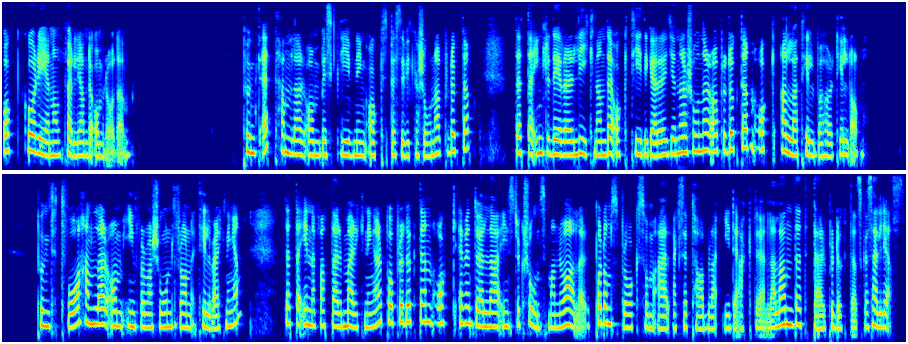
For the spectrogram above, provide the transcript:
och går igenom följande områden. Punkt 1 handlar om beskrivning och specifikation av produkten. Detta inkluderar liknande och tidigare generationer av produkten och alla tillbehör till dem. Punkt 2 handlar om information från tillverkningen. Detta innefattar märkningar på produkten och eventuella instruktionsmanualer på de språk som är acceptabla i det aktuella landet där produkten ska säljas.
